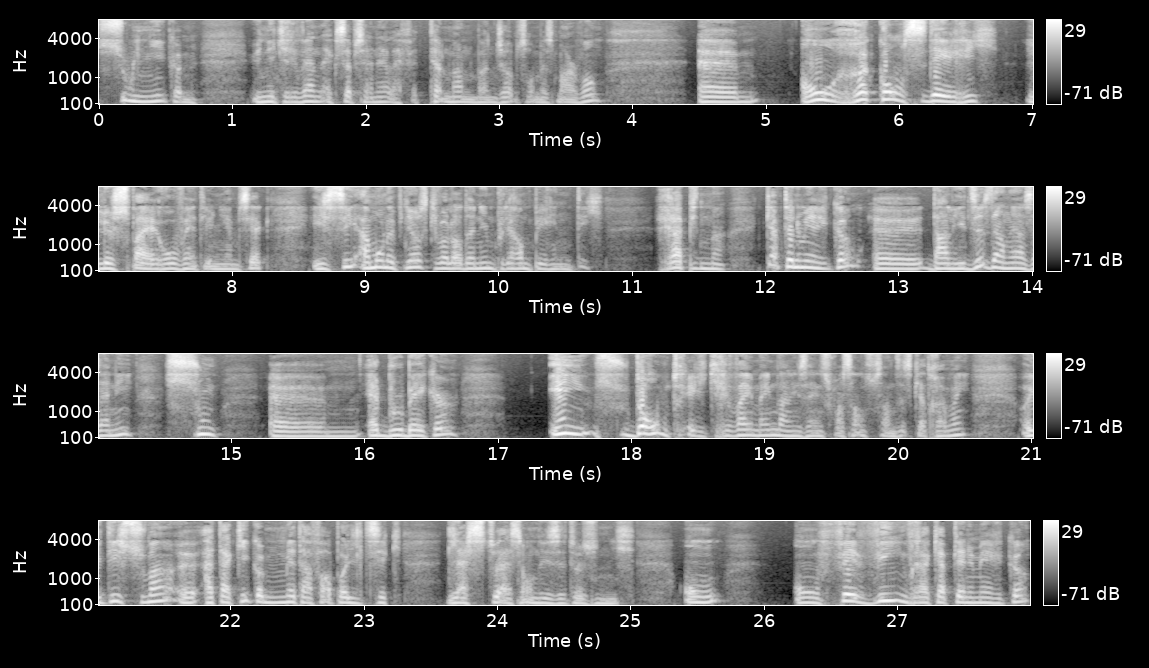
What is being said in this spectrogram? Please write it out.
soulignée comme une écrivaine exceptionnelle. Elle a fait tellement de bon job sur Miss Marvel. Euh, ont reconsidéré le super-héros au 21e siècle. Et c'est, à mon opinion, ce qui va leur donner une plus grande pérennité. Rapidement. Captain America, euh, dans les dix dernières années, sous euh, Ed Brubaker, et sous d'autres écrivains, même dans les années 60, 70, 80, a été souvent euh, attaqué comme une métaphore politique de la situation des États-Unis. On, on fait vivre à Captain America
